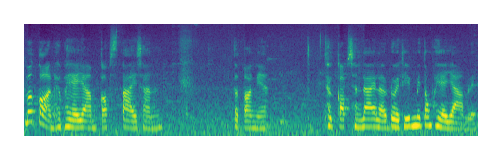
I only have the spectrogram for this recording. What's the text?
เมื่อก่อนเธอพยายามก๊อปสไตล์ฉัน แต่ตอนเนี้ยเธอก๊อปฉันได้แล้ว โดยที่ไม่ต้องพยายามเลย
